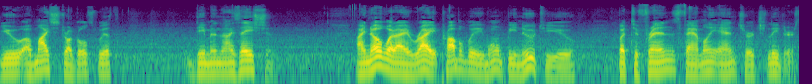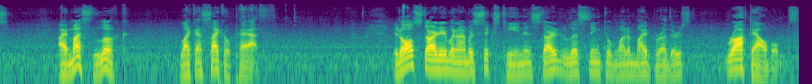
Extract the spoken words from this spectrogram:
you of my struggles with demonization. I know what I write probably won't be new to you, but to friends, family, and church leaders. I must look like a psychopath. It all started when I was 16 and started listening to one of my brother's rock albums.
